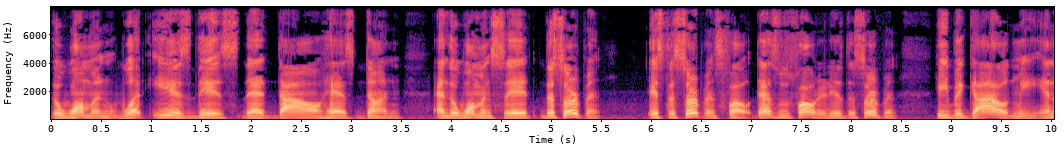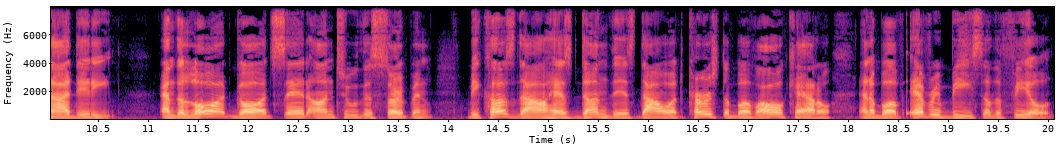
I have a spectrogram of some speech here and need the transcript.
the woman, What is this that thou hast done? And the woman said, The serpent. It's the serpent's fault. That's whose fault it is, the serpent. He beguiled me, and I did eat. And the Lord God said unto the serpent, Because thou hast done this, thou art cursed above all cattle and above every beast of the field.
